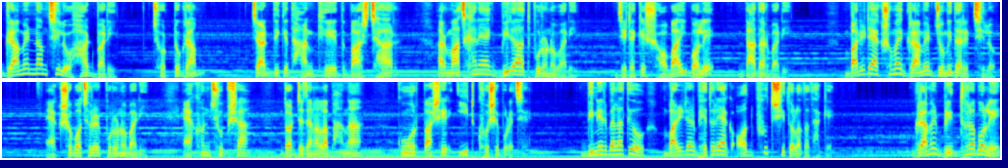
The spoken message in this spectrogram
গ্রামের নাম ছিল হাটবাড়ি। ছোট্ট গ্রাম, চারদিকে ধান ক্ষেত বাঁশঝাড় আর মাঝখানে এক বিরাট পুরনো বাড়ি, যেটাকে সবাই বলে দাদার বাড়ি। বাড়িটা একসময় গ্রামের জমিদারের ছিল। একশো বছরের পুরনো বাড়ি। এখন ঝুপসা, দরজা জানালা ভাঙা, কুয়োর পাশের ইট খসে পড়েছে। দিনের বেলাতেও বাড়িটার ভেতরে এক অদ্ভুত শীতলতা থাকে। গ্রামের বৃদ্ধরা বলে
